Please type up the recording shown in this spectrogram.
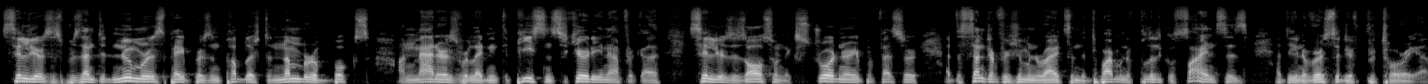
Cilliers has presented numerous papers and published a number of books on matters relating to peace and security in Africa. Cilliers is also an extraordinary professor at the Center for Human Rights in the Department of Political Sciences at the University of Pretoria.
